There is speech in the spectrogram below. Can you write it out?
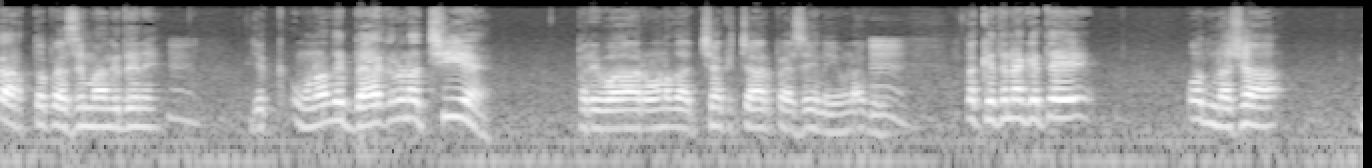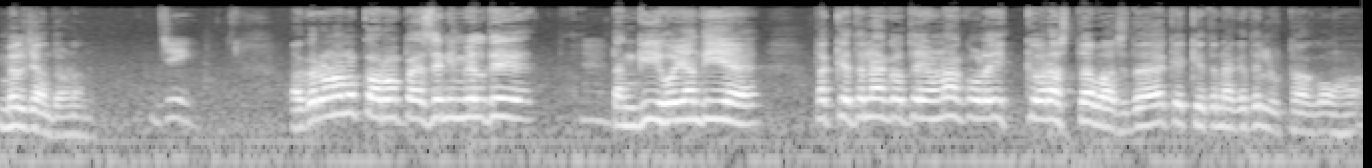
ਘਰ ਤੋਂ ਪੈਸੇ ਮੰਗਦੇ ਨੇ। ਜੇ ਉਹਨਾਂ ਦੇ ਬੈਕਗ੍ਰਾਉਂਡ ਅੱਛੀ ਹੈ ਪਰਿਵਾਰ ਉਹਨਾਂ ਦਾ ਅੱਛਾ ਕਿ ਚਾਰ ਪੈਸੇ ਨੇ ਉਹਨਾਂ ਕੋਲ। ਤਾਂ ਕਿਤੇ ਨਾ ਕਿਤੇ ਉਹ ਨਸ਼ਾ ਮਿਲ ਜਾਂਦਾ ਉਹਨਾਂ ਨੂੰ। ਜੀ। ਅਗਰ ਉਹਨਾਂ ਨੂੰ ਘਰੋਂ ਪੈਸੇ ਨਹੀਂ ਮਿਲਦੇ। ਤੰਗੀ ਹੋ ਜਾਂਦੀ ਹੈ ਤਾਂ ਕਿਤੇ ਨਾ ਕਿਤੇ ਉਹਨਾਂ ਕੋਲ ਇੱਕੋ ਰਸਤਾ ਬਚਦਾ ਹੈ ਕਿ ਕਿਤੇ ਨਾ ਕਿਤੇ ਲੁੱਟਾਂ ਖੋਹਾਂ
